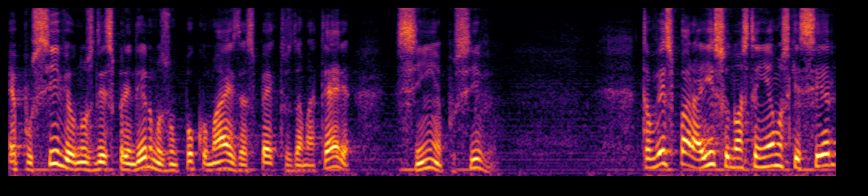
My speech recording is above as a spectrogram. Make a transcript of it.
É possível nos desprendermos um pouco mais de aspectos da matéria? Sim, é possível. Talvez para isso nós tenhamos que ser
